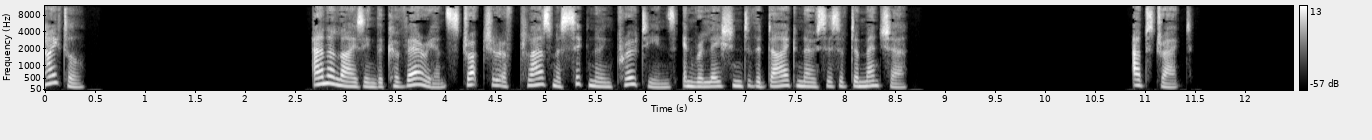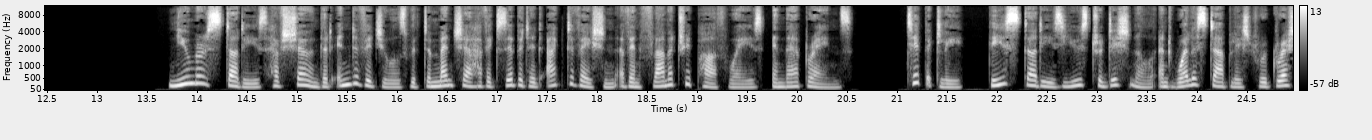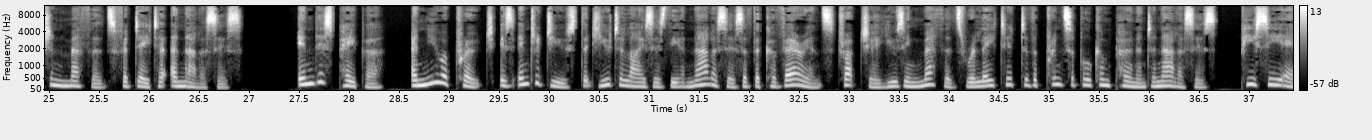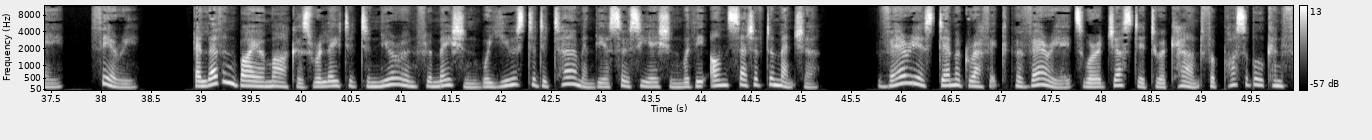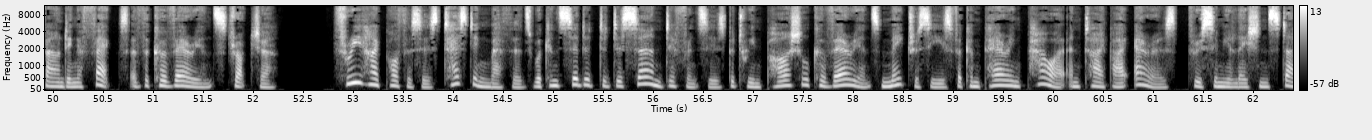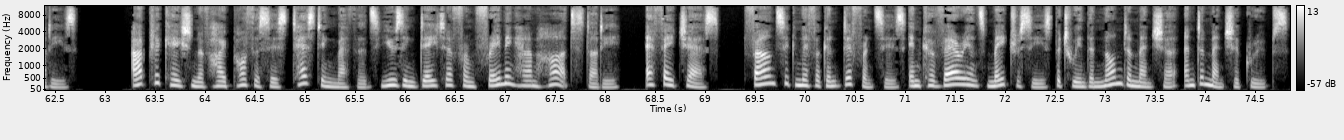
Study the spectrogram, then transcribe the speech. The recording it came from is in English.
Title Analyzing the covariance structure of plasma signaling proteins in relation to the diagnosis of dementia. Abstract Numerous studies have shown that individuals with dementia have exhibited activation of inflammatory pathways in their brains. Typically, these studies use traditional and well established regression methods for data analysis. In this paper, a new approach is introduced that utilizes the analysis of the covariance structure using methods related to the principal component analysis PCA, theory. 11 biomarkers related to neuroinflammation were used to determine the association with the onset of dementia. Various demographic covariates were adjusted to account for possible confounding effects of the covariance structure. Three hypothesis testing methods were considered to discern differences between partial covariance matrices for comparing power and type I errors through simulation studies. Application of hypothesis testing methods using data from Framingham Heart Study, FHS, found significant differences in covariance matrices between the non dementia and dementia groups.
